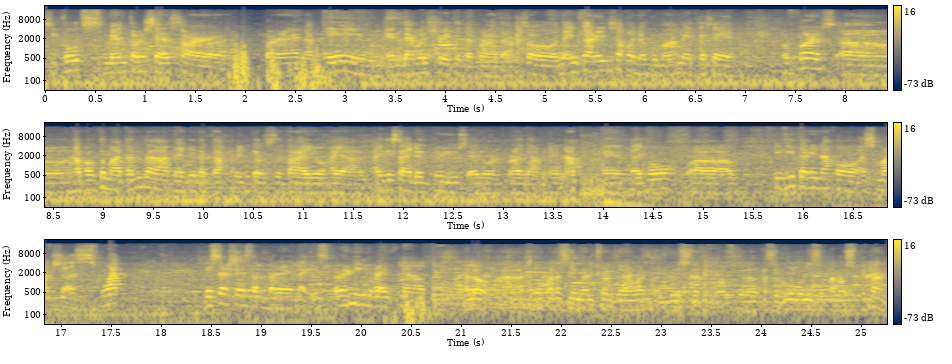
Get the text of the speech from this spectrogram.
Si Coach Mentor Cesar Parela came and demonstrated the product. So, na-encourage ako na gumamit kasi of course, uh, habang tumatanda, medyo nagka-crinkles na tayo kaya I decided to use Elor product and, and I hope uh, kikita rin ako as much as what Mr. Cesar Varela is earning right now. Hello, uh, ako pala si Melchor Gawan, Administrative Officer ng Kasibu Municipal Hospital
